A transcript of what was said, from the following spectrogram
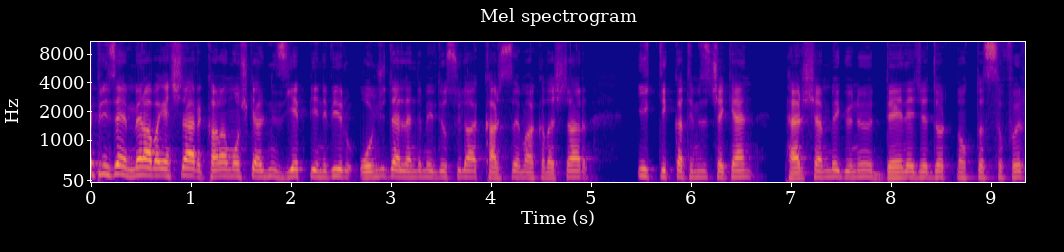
Hepinize merhaba gençler. Kanalıma hoş geldiniz. Yepyeni bir oyuncu değerlendirme videosuyla karşınızdayım arkadaşlar. İlk dikkatimizi çeken Perşembe günü DLC 4.0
